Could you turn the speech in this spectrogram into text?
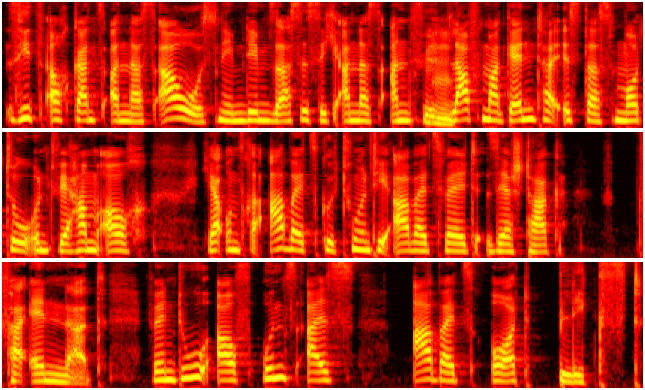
sieht's auch ganz anders aus, neben dem dass es sich anders anfühlt. Mhm. Love Magenta ist das Motto und wir haben auch ja unsere Arbeitskultur und die Arbeitswelt sehr stark verändert. Wenn du auf uns als Arbeitsort blickst,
